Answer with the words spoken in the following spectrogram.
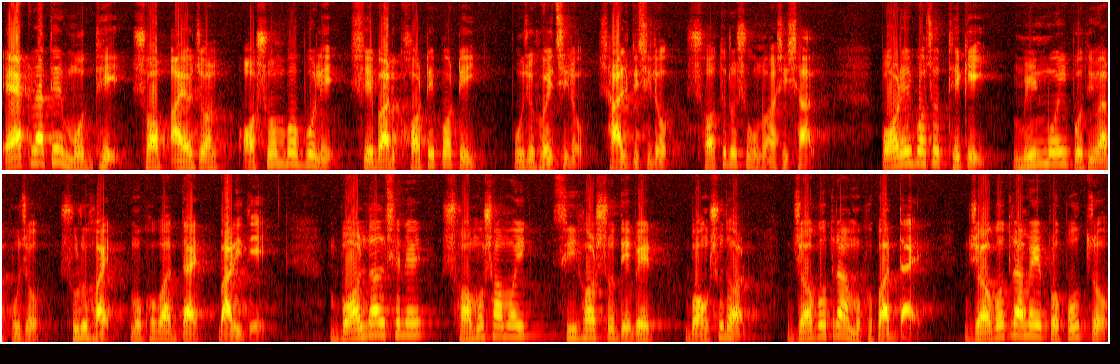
এক রাতের মধ্যে সব আয়োজন অসম্ভব বলে সেবার ঘটে পটেই পুজো হয়েছিল। সালটি ছিল সতেরোশো উনআশি সাল। পরের বছর থেকেই মৃন্ময়ী প্রতিমার পুজো শুরু হয় মুখোপাধ্যায় বাড়িতে। বললাল সেনের সমসাময়িক শ্রীহর্ষ দেবের বংশধর জগৎরাম মুখোপাধ্যায়। জগৎরামের প্রপৌত্র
